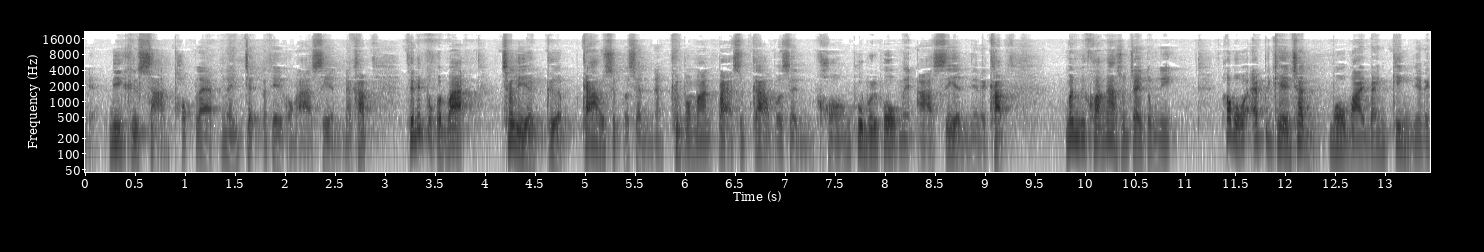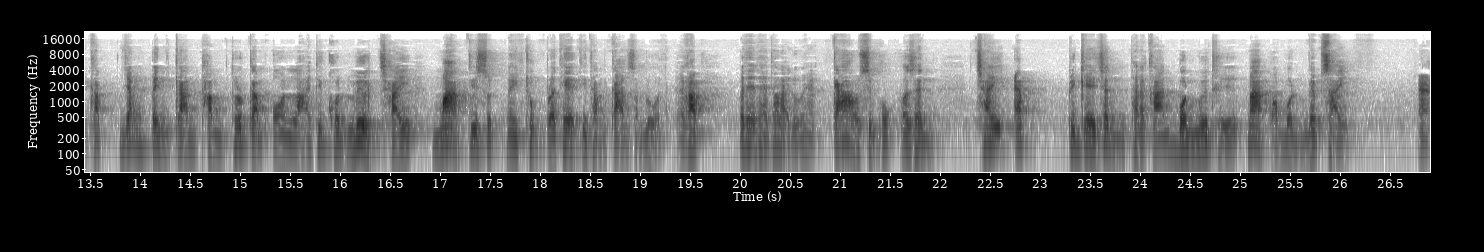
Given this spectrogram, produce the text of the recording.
เนี่ยนี่คือ 3 ท็อปแรกใน 7 ประเทศของอาเซียนนะครับ ทีนี้ปรากฏว่าเฉลี่ยเกือบ 90%นะคือประมาณ 89%ของผู้บริโภคในอาเซียนเนี่ยนะครับมันมีความน่าสนใจตรงนี้เขาบอกว่าแอปพลิเคชันโมบายแบงกิ้งเนี่ยนะครับยังเป็นการทำธุรกรรมออนไลน์ที่คนเลือกใช้มากที่สุดในทุกประเทศที่ทำการสำรวจนะครับ ประเทศไทยเท่าไหร่รู้ไหมฮะ96% ใช้แอปพลิเคชันธนาคารบนมือถือมากกว่าบนเว็บไซต์อะ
